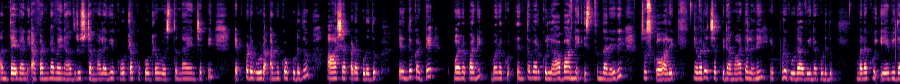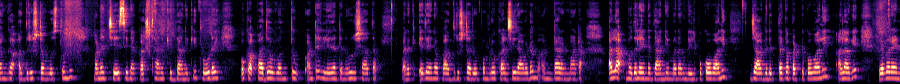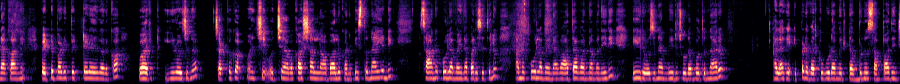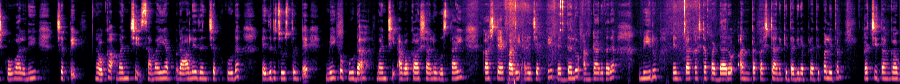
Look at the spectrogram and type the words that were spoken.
అంతేగాని అఖండమైన అదృష్టం అలాగే కోట్లకు కోట్లు వస్తున్నాయని చెప్పి ఎప్పుడు కూడా అనుకోకూడదు ఆశపడకూడదు. ఎందుకంటే మన పని మనకు ఎంతవరకు లాభాన్ని ఇస్తుందనేది చూసుకోవాలి. ఎవరు చెప్పిన మాటలని ఎప్పుడు కూడా వినకూడదు. మనకు ఏ విధంగా అదృష్టం వస్తుంది? మనం చేసిన కష్టానికి దానికి తోడై ఒక పదో వంతు అంటే లేదంటే నూరు శాతం మనకి ఏదైనా ఒక అదృష్ట రూపంలో కలిసి రావడం అంటారనమాట అలా మొదలైన దాన్ని మనం నిలుపుకోవాలి జాగ్రత్తగా పట్టుకోవాలి. అలాగే ఎవరైనా కానీ పెట్టుబడి పెట్టడే కనుక వారికి ఈ రోజున చక్కగా మంచి వచ్చే అవకాశాలు లాభాలు కనిపిస్తున్నాయండి. సానుకూలమైన పరిస్థితులు అనుకూలమైన వాతావరణం అనేది ఈ రోజున మీరు చూడబోతున్నారు. అలాగే ఇప్పటి వరకు కూడా మీరు డబ్బును సంపాదించుకోవాలని చెప్పి ఒక మంచి సమయం రాలేదని చెప్పి కూడా ఎదురు చూస్తుంటే మీకు కూడా మంచి అవకాశాలు వస్తాయి. కష్టే ఫలి అని చెప్పి పెద్దలు అంటారు కదా. మీరు ఎంత కష్టపడ్డారో అంత కష్టానికి తగిన ప్రతిఫలితం ఖచ్చితంగా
